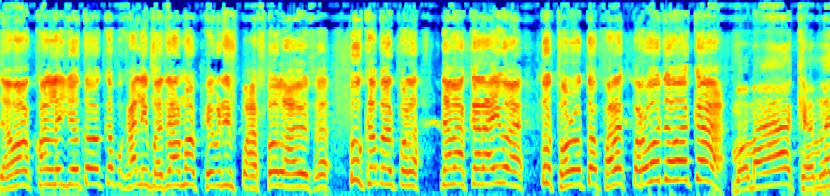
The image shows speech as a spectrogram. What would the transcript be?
દવાખાન લઈ ગયો તો કે ખાલી બજારમાં ફેવરીને પાછો લાવ્યો છે? શું ખબર પડે? દવા કરાવી હોય તો થોડો તો ફરક પડવો જોવે કે? મામા ખેમલે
